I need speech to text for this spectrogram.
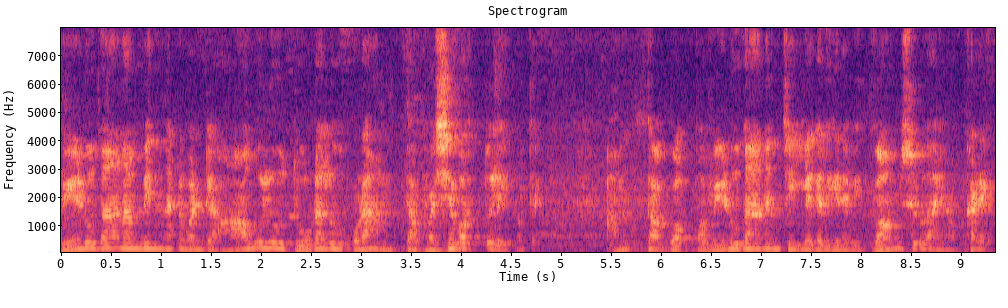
వేణుగానం విన్నటువంటి ఆవులు దూడలు కూడా అంత వశవర్తులైపోతాయి. అంత గొప్ప వేణుగానం చెయ్యగలిగిన విద్వాంసుడు ఆయన ఒక్కడే.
